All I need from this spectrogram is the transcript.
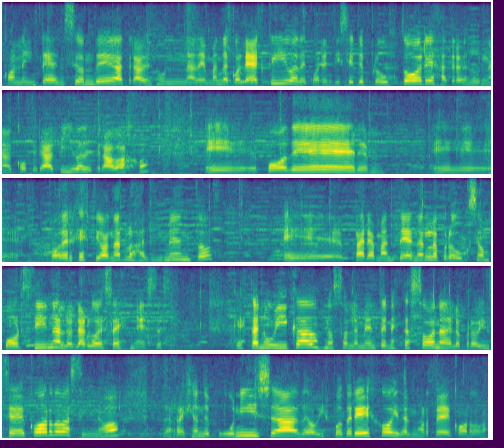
con la intención de, a través de una demanda colectiva de 47 productores, a través de una cooperativa de trabajo, eh, poder, eh, poder gestionar los alimentos eh, para mantener la producción porcina a lo largo de seis meses que están ubicados no solamente en esta zona de la provincia de Córdoba, sino la región de Punilla, de Obispo Trejo y del norte de Córdoba.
